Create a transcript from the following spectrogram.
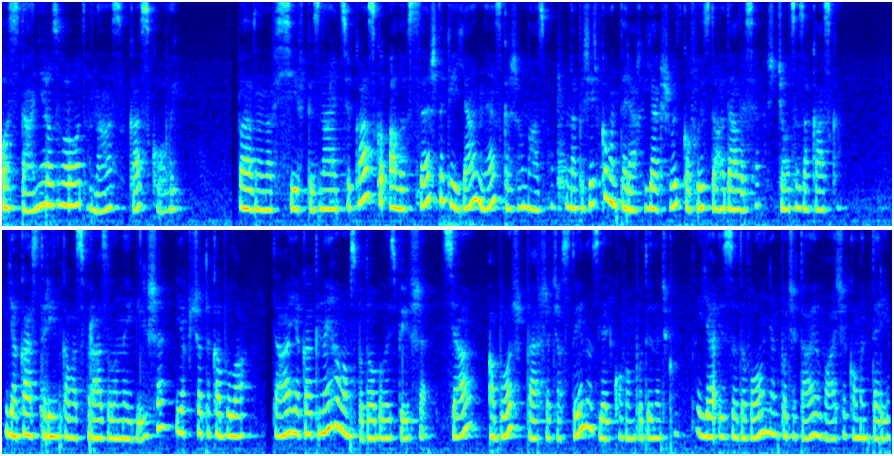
Останній розворот в нас казковий. Впевнена, всі впізнають цю казку, але все ж таки я не скажу назву. Напишіть в коментарях, як швидко ви здогадалися, що це за казка. Яка сторінка вас вразила найбільше, якщо така була? Та яка книга вам сподобалась більше? Ця або ж перша частина з ляльковим будиночком. Я із задоволенням почитаю ваші коментарі.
